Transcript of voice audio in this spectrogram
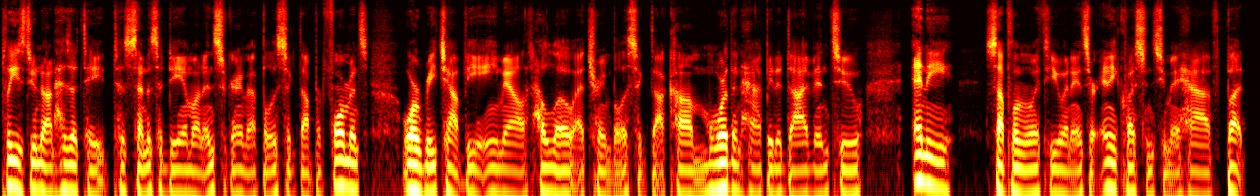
please do not hesitate to send us a DM on Instagram at ballistic.performance or reach out via email at hello at trainballistic.com. More than happy to dive into any supplement with you and answer any questions you may have. But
